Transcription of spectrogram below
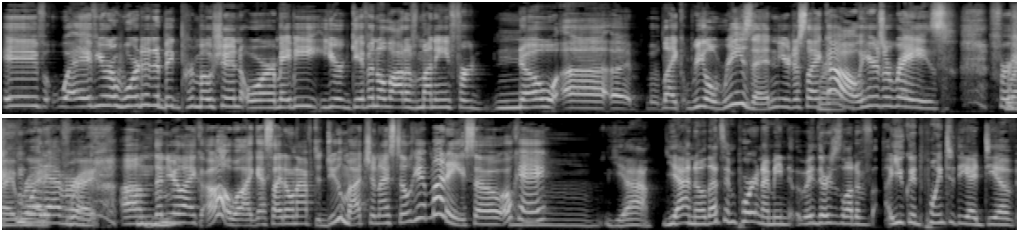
if if you're awarded a big promotion or maybe you're given a lot of money for no uh, uh like real reason, you're just like, Right. "Oh, here's a raise for Right, whatever." right. Um then Mhm. you're like, "Oh, well, I guess I don't have to do much and I still get money." So, okay. Mm, Yeah. Yeah. No, that's important. I mean, I mean, there's a lot of, you could point to the idea of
